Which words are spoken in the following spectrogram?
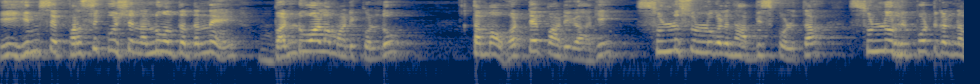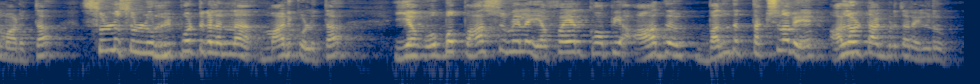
ಈ ಹಿಂಸೆ ಪರ್ಸಿಕ್ಯೂಷನ್ ಅನ್ನುವಂಥದ್ದನ್ನೇ ಬಂಡವಾಳ ಮಾಡಿಕೊಂಡು ತಮ್ಮ ಹೊಟ್ಟೆಪಾಡಿಗಾಗಿ ಸುಳ್ಳು ಸುಳ್ಳುಗಳನ್ನು ಹಬ್ಬಿಸಿಕೊಳ್ಳುತ್ತಾ ಸುಳ್ಳು ರಿಪೋರ್ಟ್ಗಳನ್ನ ಮಾಡುತ್ತಾ, ಸುಳ್ಳು ಸುಳ್ಳು ರಿಪೋರ್ಟ್ಗಳನ್ನು ಮಾಡಿಕೊಳ್ಳುತ್ತಾ, ಯ- ಒಬ್ಬ ಪಾಸ್ಟ್ ಮೇಲೆ ಎಫ್ ಐ ಆರ್ ಕಾಪಿ ಆದ ಬಂದ ತಕ್ಷಣವೇ ಅಲರ್ಟ್ ಆಗಿಬಿಡ್ತಾರೆ ಎಲ್ಲರೂ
